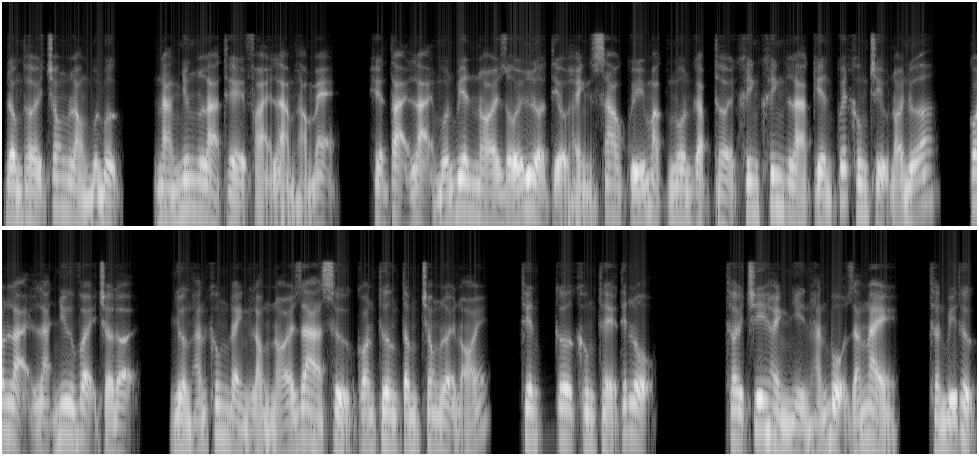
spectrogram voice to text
đồng thời trong lòng buồn bực, nàng nhưng là thể phải làm hảo mẹ, hiện tại lại muốn biên nói dối lừa tiểu hành sao quý mặc nôn gặp thời khinh khinh là kiên quyết không chịu nói nữa, con lại là như vậy chờ đợi, nhường hắn không đành lòng nói ra xử con thương tâm trong lời nói, thiên cơ không thể tiết lộ. Thời chi hành nhìn hắn bộ dáng này, thần bí thực,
